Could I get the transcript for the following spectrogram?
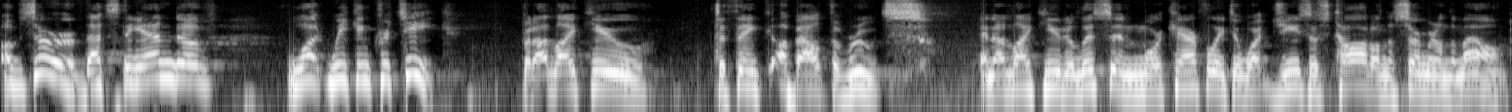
observe. That's the end of what we can critique. But I'd like you to think about the roots. And I'd like you to listen more carefully to what Jesus taught on the Sermon on the Mount.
